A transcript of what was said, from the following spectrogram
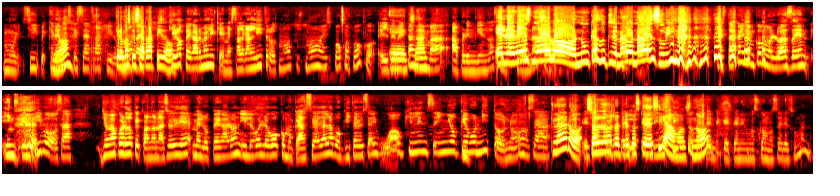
Muy, sí, queremos ¿No? que sea rápido. Queremos ¿no? que O sea, sea rápido. Quiero pegármelo y que me salgan litros. No, pues no, es poco a poco. El bebé Exacto. también va aprendiendo a El bebé es nuevo, nunca ha succionado nada en su vida. Está cañón como lo hacen instintivo. O sea, yo me acuerdo que cuando nació me lo pegaron y luego, luego como que hacía ya la boquita y yo decía, ay, wow, ¿quién le enseñó? Qué bonito, ¿no? O sea, Claro, son los reflejos que decíamos, ¿no? Que, ten- que tenemos como seres humanos.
